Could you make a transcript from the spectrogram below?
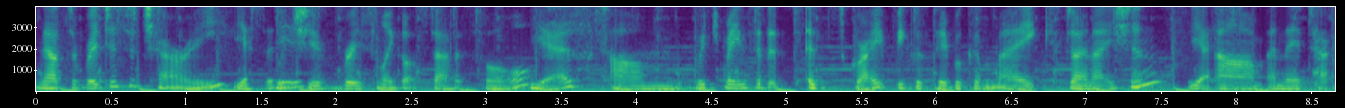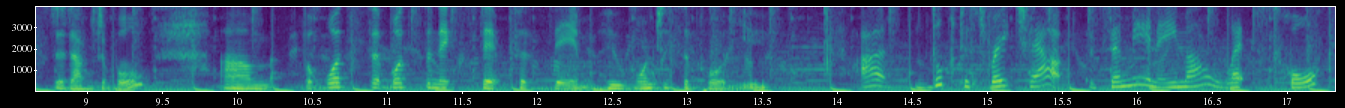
Now it's a registered charity. Yes, it which is. you've recently got status for. Yes. Um, which means that it's it's great because people can make donations. Yes. Um, and they're tax deductible. Um, but what's the what's the next step for them who want to support you? Uh, look, just reach out. Send me an email, let's talk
